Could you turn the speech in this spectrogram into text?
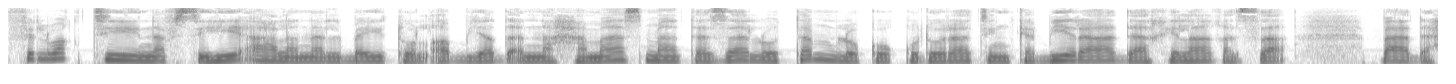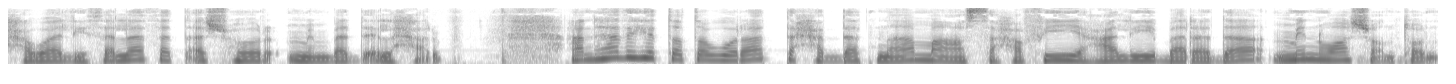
في الوقت نفسه أعلن البيت الأبيض أن حماس ما تزال تملك قدرات كبيرة داخل غزة بعد حوالي ثلاثة أشهر من بدء الحرب. عن هذه التطورات تحدثنا مع الصحفي علي بردة من واشنطن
